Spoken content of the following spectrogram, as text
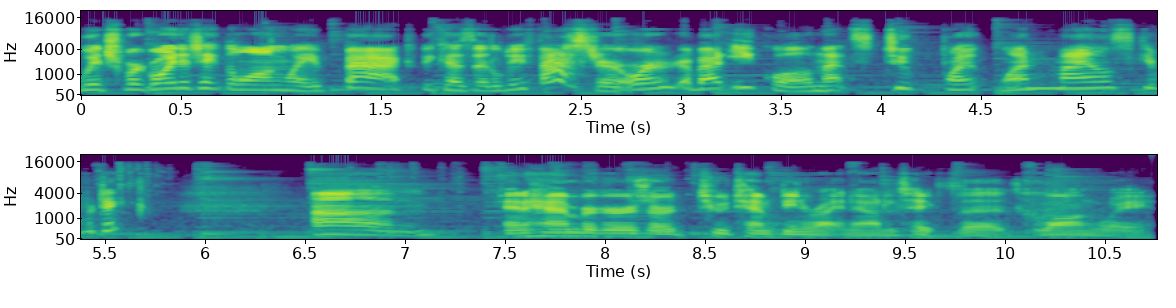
which we're going to take the long way back because it'll be faster or about equal, and that's 2.1 miles, give or take. Um, And hamburgers are too tempting right now to take the long way.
